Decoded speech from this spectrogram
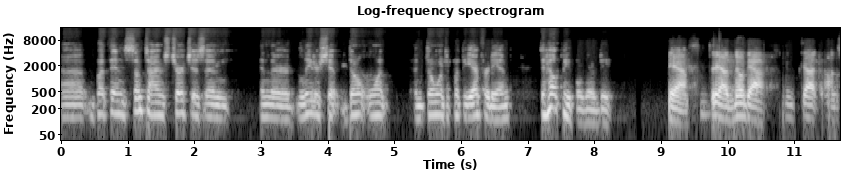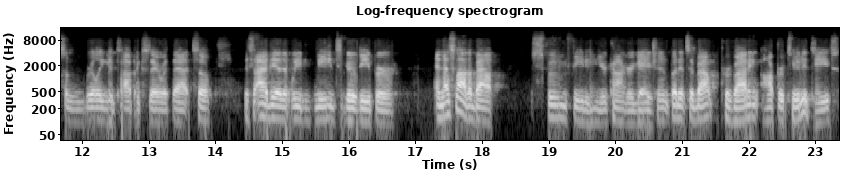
uh, but then sometimes churches and and their leadership don't want and don't want to put the effort in to help people go deep. Yeah, yeah, no doubt. You've got on some really good topics there with that. So this idea that we need to go deeper, and that's not about spoon feeding your congregation, but it's about providing opportunities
